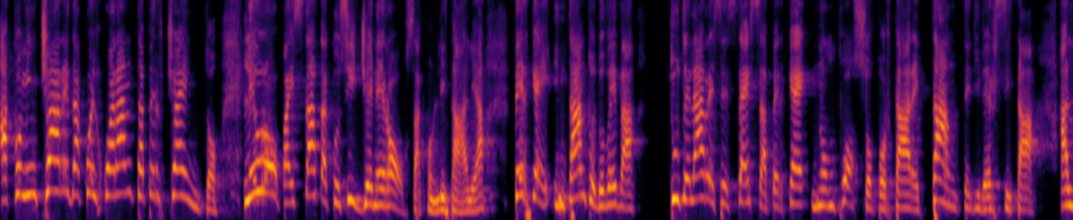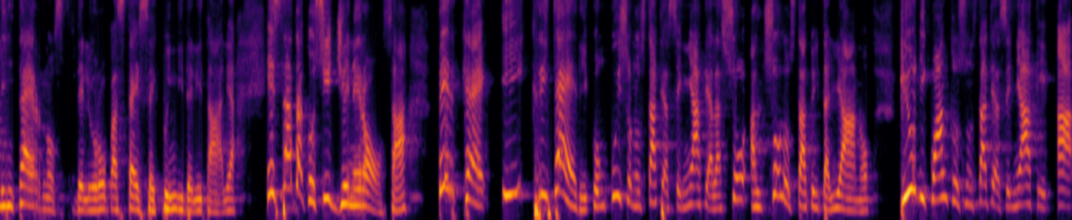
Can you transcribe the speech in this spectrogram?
a cominciare da quel 40%. L'Europa è stata così generosa con l'Italia perché intanto doveva tutelare se stessa perché non può sopportare tante diversità all'interno dell'Europa stessa e quindi dell'Italia, è stata così generosa perché i criteri con cui sono stati assegnati so al solo Stato italiano, più di quanto sono stati assegnati a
